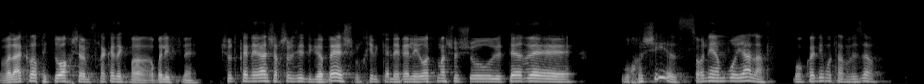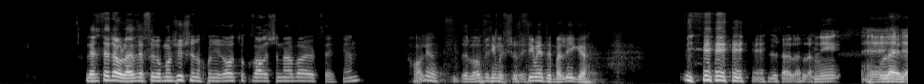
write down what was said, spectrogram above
אבל היה כבר פיתוח של המשחק הזה כבר הרבה לפני. פשוט כנראה שעכשיו זה יתגבש, מתחיל כנראה להיות משהו שהוא יותר אה, מוחשי, אז סוני אמרו, יאללה, בואו קנים אותם וזהו. לך תדע, אולי זה אפילו משהו שאנחנו נראה אותו כבר השנה הבאה יוצא, כן? יכול להיות. זה לא בלתי אפשרי. שים את זה בליגה. לא, לא, לא. אני, אולי לא.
